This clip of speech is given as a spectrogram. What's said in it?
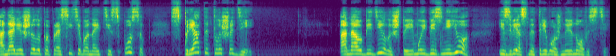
Она решила попросить его найти способ спрятать лошадей. Она убедилась, что ему и без нее известны тревожные новости.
